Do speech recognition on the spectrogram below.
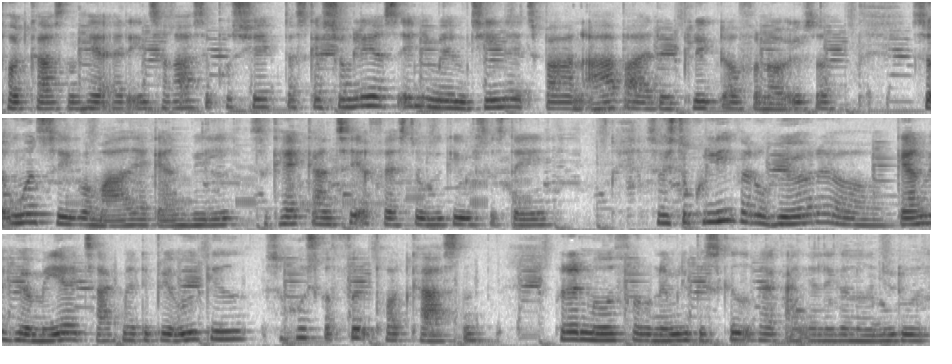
Podcasten her er et interesseprojekt, der skal jongleres ind imellem teenagebarn, arbejde, pligter og fornøjelser. Så uanset hvor meget jeg gerne vil, så kan jeg ikke garantere faste udgivelsesdage. Så hvis du kunne lide, hvad du hørte, og gerne vil høre mere i takt med, at det bliver udgivet, så husk at følg podcasten. På den måde får du nemlig besked, hver gang jeg lægger noget nyt ud.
